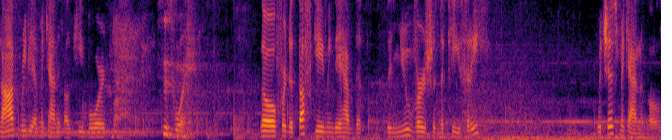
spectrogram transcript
Not really a mechanical keyboard. It's this way. Though for the TUF gaming, they have the the new version, the K3, which is mechanical.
